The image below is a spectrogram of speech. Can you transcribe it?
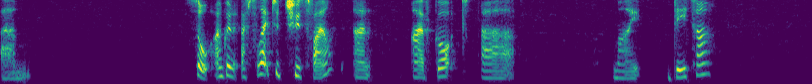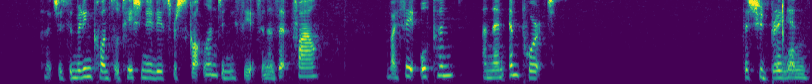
Um, so I'm going to, I've selected choose file and I've got uh, my data, which is the marine consultation areas for Scotland. And you see it's in a zip file. If I say open and then import, this should bring in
